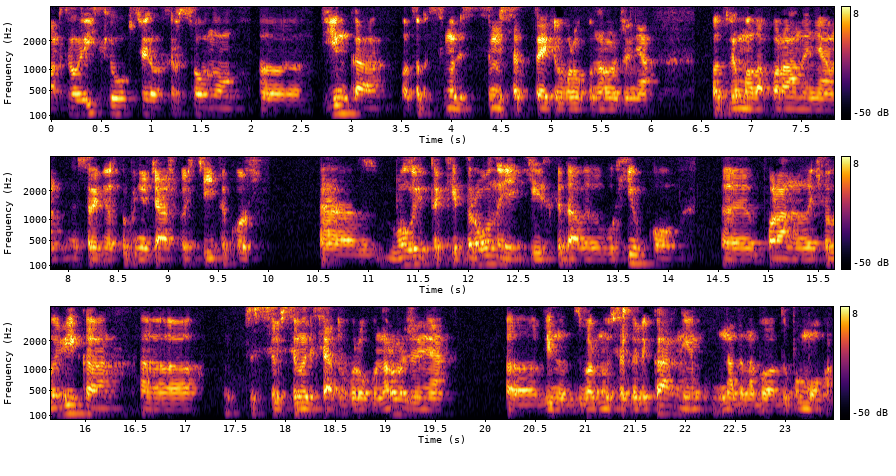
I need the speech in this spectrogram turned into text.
артилерійський обстріл Херсону. Е, Жінка от 73-го року народження отримала поранення середнього ступеню тяжкості. І також е, були такі дрони, які скидали вибухівку, е, поранили чоловіка е, 70-го року народження. Е, Він звернувся до лікарні, надана була допомога.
